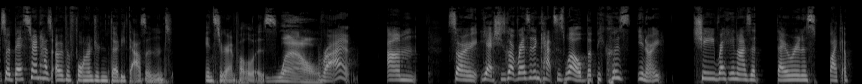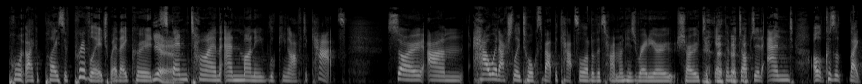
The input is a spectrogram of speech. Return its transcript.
so Beth Stern has over four hundred and thirty thousand Instagram followers Wow. right? Um, so yeah, she's got resident cats as well, but because you know she recognized that they were in a like a point, like a place of privilege where they could Yeah. spend time and money looking after cats. So um, Howard actually talks about the cats a lot of the time on his radio show to get them adopted, and because like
